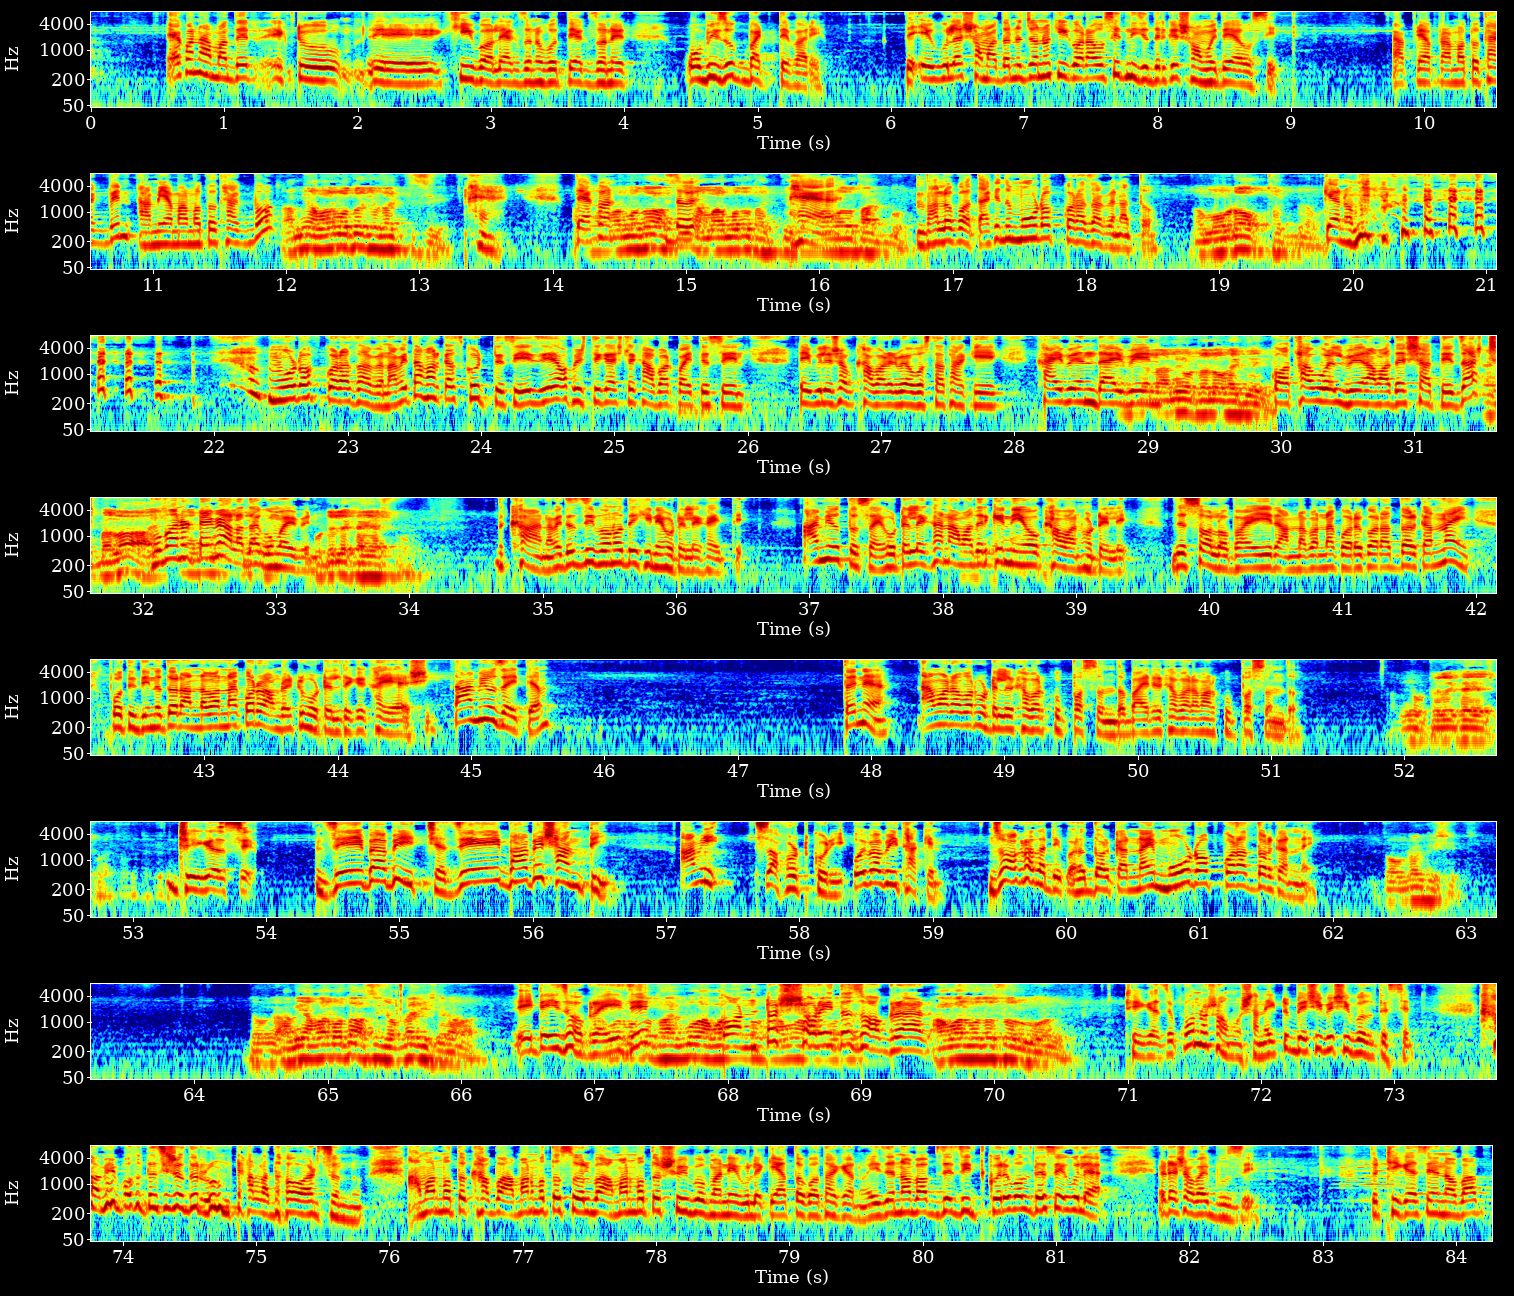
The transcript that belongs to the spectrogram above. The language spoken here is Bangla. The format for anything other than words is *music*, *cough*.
এখন আমাদের একটু কি বলে, একজনের প্রতি একজনের অভিযোগ বাড়তে পারে। তো এগুলা সমাধানের জন্য কি করা উচিত? নিজেদেরকে সময় দেওয়া উচিত। আপনি আপনার মতো থাকবেন আমি আমার মতো থাকব। আমি আমার মতো থাকতেছি। হ্যাঁ। তো এখন আমার মতো থাকতেছি হ্যাঁ থাকব। ভালো কথা কিন্তু মোড অফ করা যাবে না তো। মোড অফ থাকবে কেন মোড অফ *laughs* করা যাবে না। আমি তো আমার কাজ করতেছি এই যে অফিস থেকে আসলে খাবার পাইতেছেন টেবিলে সব খাবারের ব্যবস্থা থাকে খাইবেন দাইবেন। কথা বলবেন আমাদের সাথে জাস্ট ঘুমানোর টাইমে আলাদা ঘুমাইবেন। হোটেলে খাই আসব। খান আমি তো জীবনও দেখিনি হোটেলে খাইতে। আমিও তো চাই হোটেলে খান আমাদেরকে নিয়েও খাওয়ান হোটেলে। যে চলো ভাই রান্নাবান্না করে করার দরকার নাই প্রতিদিনও তো রান্নাবান্না করো আমরা একটু হোটেল থেকে খাইয়ে আসি। তা আমিও যাইতাম। তাই না? আমার আবার হোটেলের খাবার খুব পছন্দ বাইরের খাবার আমার খুব পছন্দ। ঠিক আছে। যেভাবে ইচ্ছা যেভাবে শান্তি আমি সাপোর্ট করি ওইভাবেই থাকেন। ঝগড়াঝাটি করার দরকার নাই মোড অফ করার দরকার নাই। আমি আমার মতো আছি ঝগড়া কিসের আমার? এটাই ঝগড়া এই যে কণ্ঠস্বরেই তো ঝগড়ার আমার মতো চলবো আমি। ঠিক আছে কোনো সমস্যা নেই একটু বেশি বেশি বলতেছেন। আমি বলতেছি শুধু রুমটা আলাদা হওয়ার জন্য। আমার মতো খাব আমার মতো চলবো আমার মতো শুইবো মানে এগুলো কি এত কথা কেন? এই যে নবাব যে জিদ করে বলতেছে এগুলা এটা সবাই বুঝে। তো ঠিক আছে নবাব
